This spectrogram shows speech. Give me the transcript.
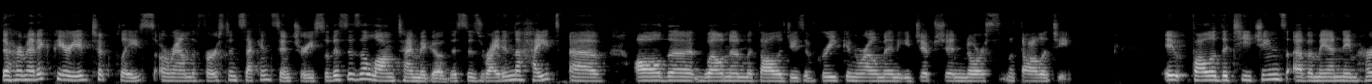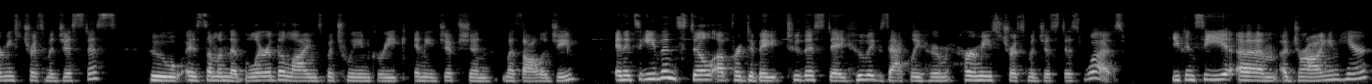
The Hermetic period took place around the first and second century. So this is a long time ago. This is right in the height of all the well-known mythologies of Greek and Roman, Egyptian, Norse mythology. It followed the teachings of a man named Hermes Trismegistus, who is someone that blurred the lines between Greek and Egyptian mythology. And it's even still up for debate to this day who exactly Hermes Trismegistus was. You can see um, a drawing in here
